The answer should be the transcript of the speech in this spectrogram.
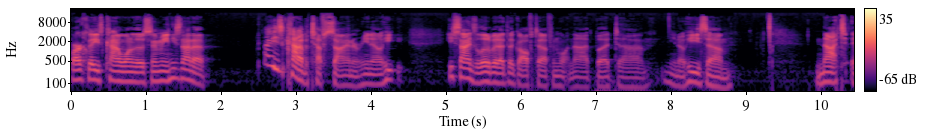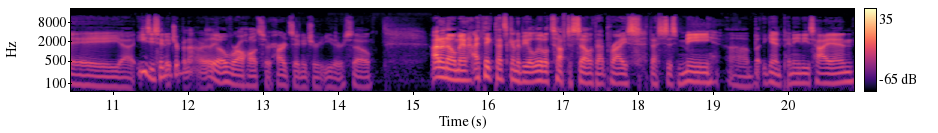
Barkley's kind of one of those. I mean, he's not a. He's kind of a tough signer. You know, he he signs a little bit at the golf tough and whatnot, but uh, you know, he's um, not a uh, easy signature, but not really an overall hard, hard signature either. So I don't know, man. I think that's going to be a little tough to sell at that price. That's just me. Uh, but again, Panini's high end.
